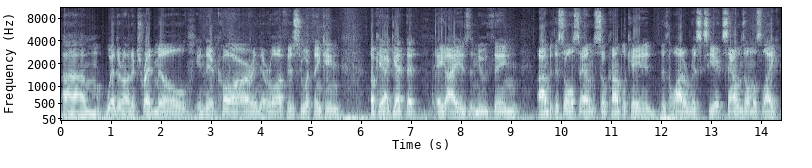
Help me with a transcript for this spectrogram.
um, whether on a treadmill, in their car, in their office, who are thinking, okay, I get that AI is the new thing, Um, but this all sounds so complicated. There's a lot of risks here. It sounds almost like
